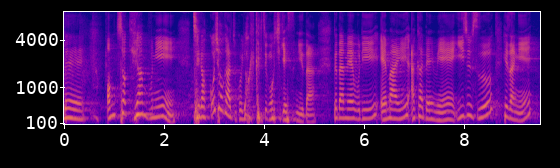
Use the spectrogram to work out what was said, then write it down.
네, 엄청 귀한 분이 제가 꼬셔가지고 여기까지 오시게 했습니다. 그 다음에 우리 MI 아카데미의 이주수 회장님.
